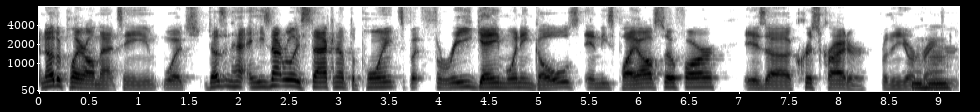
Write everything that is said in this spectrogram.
another player on that team, which doesn't have. He's not really stacking up the points, but three game winning goals in these playoffs so far is uh Chris Kreider for the New York Mhm. Rangers.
